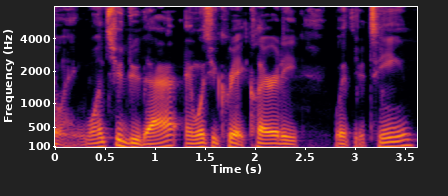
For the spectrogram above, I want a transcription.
doing. Once you do that and once you create clarity with your team,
